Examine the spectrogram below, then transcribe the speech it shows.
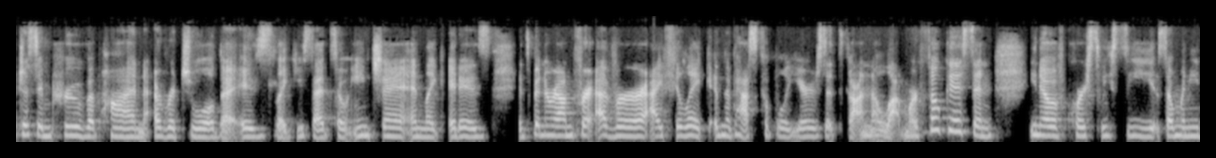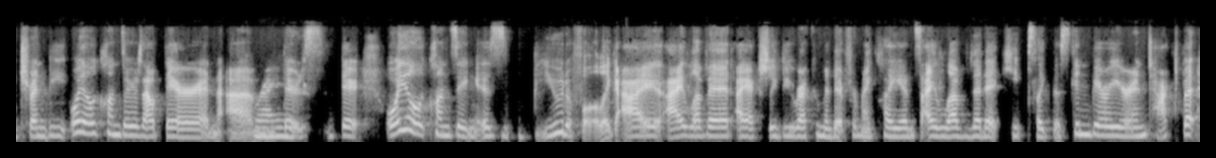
just improve upon a ritual that is, like you said, so ancient and like it is, it's been around forever. I feel like in the past couple of years, it's gotten a lot more focus. And, you know, of course, we see so many trendy oil cleansers out there. And um, right. there's there oil cleansing is beautiful. Like I I love it. I actually do recommend it for my clients. I love that it keeps like the skin barrier intact. But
